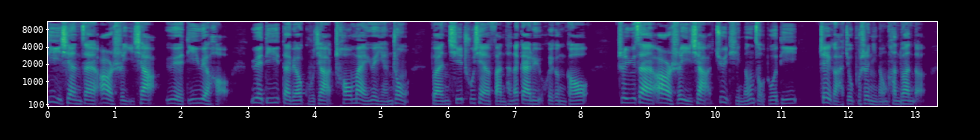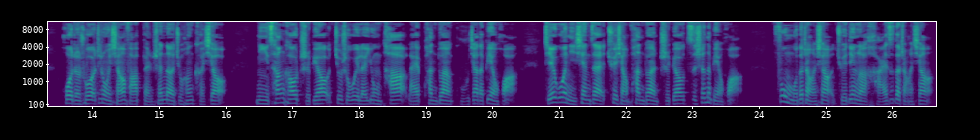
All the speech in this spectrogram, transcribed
地线在二十以下，越低越好，越低代表股价超卖越严重，短期出现反弹的概率会更高。至于在二十以下具体能走多低，这个就不是你能判断的。或者说这种想法本身呢就很可笑。你参考指标就是为了用它来判断股价的变化，结果你现在却想判断指标自身的变化。父母的长相决定了孩子的长相，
